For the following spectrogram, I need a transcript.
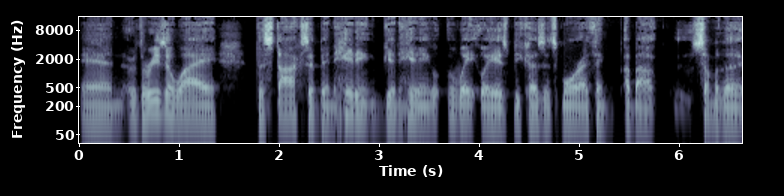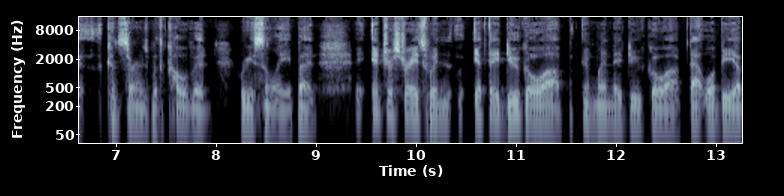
And the reason why the stocks have been hitting, getting hitting lately is because it's more, I think, about some of the concerns with COVID recently. But interest rates, when, if they do go up and when they do go up, that will be a,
